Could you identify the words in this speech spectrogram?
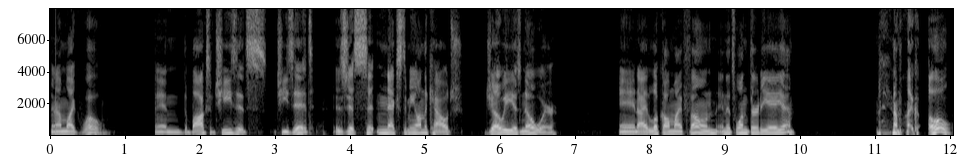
and I'm like, whoa. And the box of Cheez Its, Cheez It, is just sitting next to me on the couch. Joey is nowhere. And I look on my phone and it's 1.30 a.m. And I'm like, oh,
